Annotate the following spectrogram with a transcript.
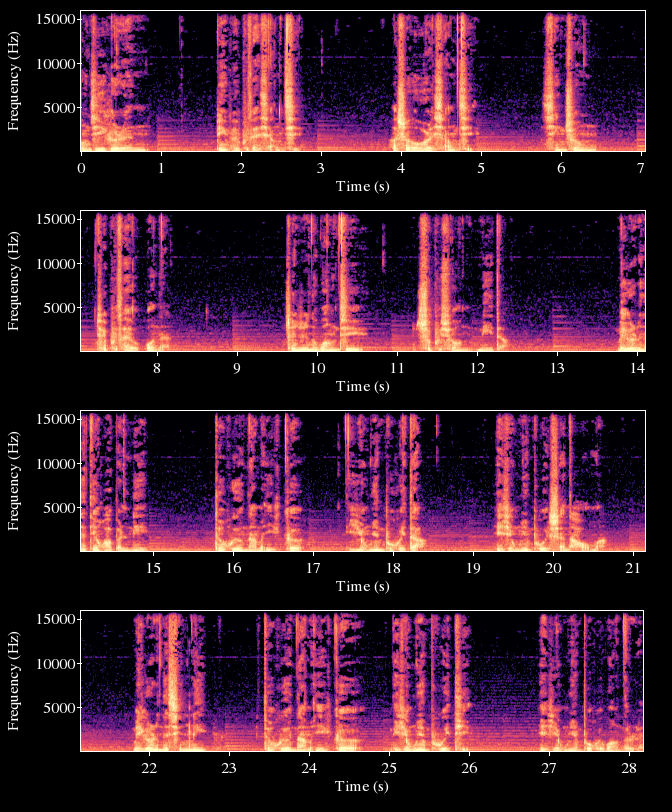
忘记一个人，并非不再想起，而是偶尔想起，心中却不再有波澜。真正的忘记是不需要努力的。每个人的电话本里都会有那么一个你永远不会打，也永远不会删的号码。每个人的心里都会有那么一个你永远不会提，也永远不会忘的人。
